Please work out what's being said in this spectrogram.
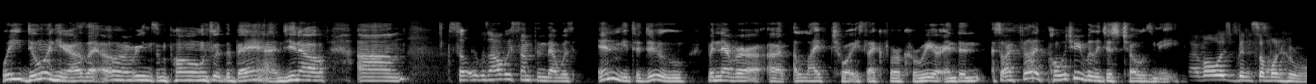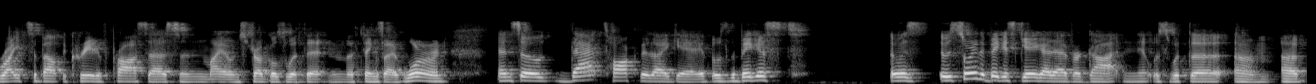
what are you doing here? I was like, oh, I'm reading some poems with the band, you know? Um, so it was always something that was in me to do, but never a, a, life choice, like for a career. And then, so I feel like poetry really just chose me. I've always been someone who writes about the creative process and my own struggles with it and the things I've learned. And so that talk that I gave was the biggest. It was it was sort of the biggest gig I'd ever gotten. It was with the um, a,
